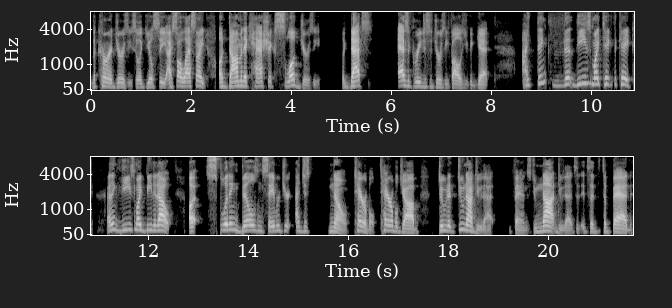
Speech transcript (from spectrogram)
the current jersey. So like you'll see, I saw last night a Dominik Hasek slug jersey. Like that's as egregious a jersey foul as you could get. I think that these might take the cake. I think these might beat it out. Uh, splitting Bills and Saber jersey. I just no terrible, terrible job. Do do not do that, fans. Do not do that. It's a, it's a it's a bad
